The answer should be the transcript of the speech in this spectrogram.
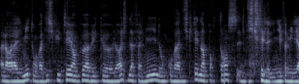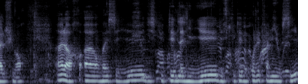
Alors à la limite, on va discuter un peu avec euh, le reste de la famille, donc on va discuter de l'importance, discuter de la lignée familiale, je suis mort. Alors, euh, on va essayer, discuter de la lignée, discuter des projets de famille aussi.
